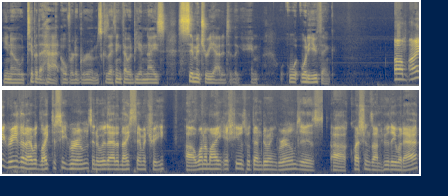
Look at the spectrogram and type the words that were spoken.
you know tip of the hat over to grooms because I think that would be a nice symmetry added to the game. W- what do you think? Um, I agree that I would like to see grooms, and it would add a nice symmetry. Uh, one of my issues with them doing grooms is uh, questions on who they would add.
